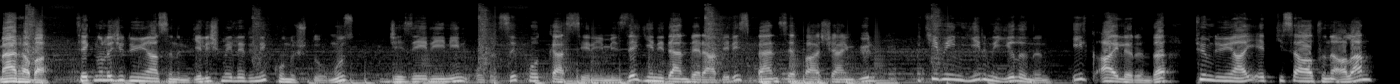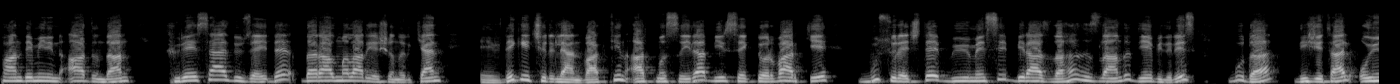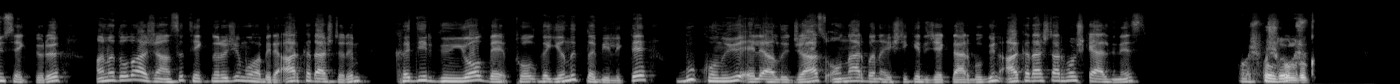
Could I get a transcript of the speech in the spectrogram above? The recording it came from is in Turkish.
Merhaba, teknoloji dünyasının gelişmelerini konuştuğumuz Cezeri'nin Odası podcast serimizde yeniden beraberiz. Ben Sefa Şengül. 2020 yılının ilk aylarında tüm dünyayı etkisi altına alan pandeminin ardından küresel düzeyde daralmalar yaşanırken evde geçirilen vaktin artmasıyla bir sektör var ki bu süreçte büyümesi biraz daha hızlandı diyebiliriz. Bu da dijital oyun sektörü. Anadolu Ajansı teknoloji muhabiri arkadaşlarım Kadir Günyol ve Tolga Yanık'la birlikte bu konuyu ele alacağız. Onlar bana eşlik edecekler bugün. Arkadaşlar hoş geldiniz. Hoş bulduk. Hoş bulduk.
